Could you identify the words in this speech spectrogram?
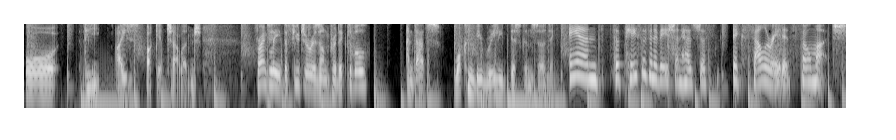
or the Ice Bucket Challenge? Frankly, the future is unpredictable, and that's what can be really disconcerting. And the pace of innovation has just accelerated so much.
